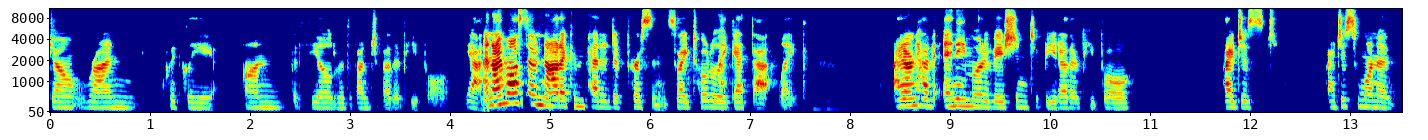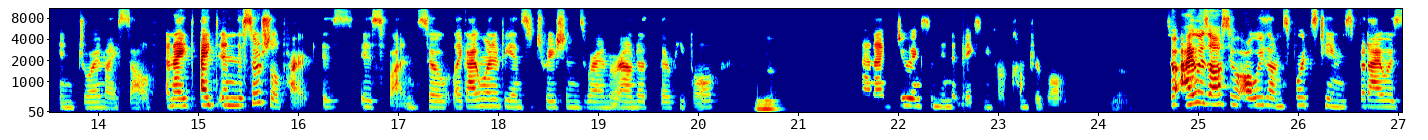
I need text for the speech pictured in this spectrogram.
don't run quickly on the field with a bunch of other people. Yeah. And I'm also not a competitive person. So I totally get that. Like, I don't have any motivation to beat other people. I just, I just want to enjoy myself. And I, I, and the social part is, is fun. So like, I want to be in situations where I'm around other people mm-hmm. and I'm doing something that makes me feel comfortable. Yeah. So I was also always on sports teams, but I was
